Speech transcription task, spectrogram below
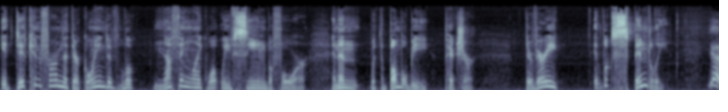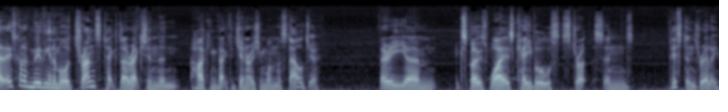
it did confirm that they're going to look nothing like what we've seen before. And then with the Bumblebee picture, they're very it looks spindly. Yeah, it's kind of moving in a more trans tech direction than harking back to Generation 1 nostalgia. Very um, exposed wires, cables, struts, and pistons, really.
